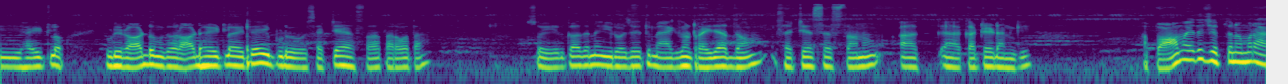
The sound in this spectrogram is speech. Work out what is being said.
ఈ హైట్లో ఇప్పుడు ఈ రాడ్ ఉంది కదా రాడ్ హైట్లో అయితే ఇప్పుడు సెట్ చేసేస్తా తర్వాత. సో ఏది కాదన్నా ఈరోజు అయితే మ్యాక్సిమం ట్రై చేద్దాం సెట్ చేసేస్తాను కట్ చేయడానికి కట్టేయడానికి. ఆ పాము అయితే చెప్తున్నా మరి ఆ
